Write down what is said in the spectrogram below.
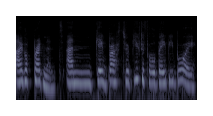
I got pregnant and gave birth to a beautiful baby boy.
